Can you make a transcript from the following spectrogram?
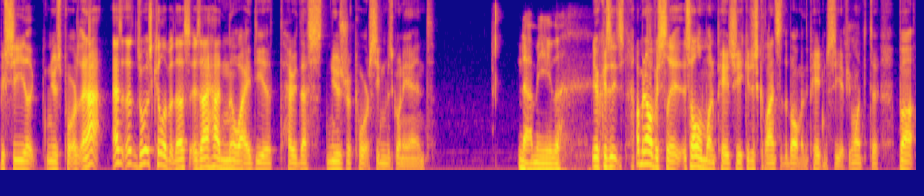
we see like news reporters. And I, as, as, what's cool about this is I had no idea how this news report scene was going to end. No, me either. Yeah, because it's. I mean, obviously, it's all on one page, so you could just glance at the bottom of the page and see if you wanted to. But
